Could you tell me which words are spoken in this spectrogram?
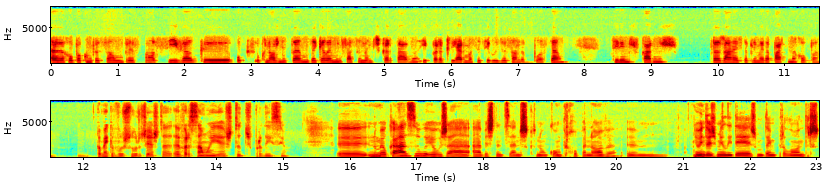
A roupa compra-se um preço tão acessível que o, que o que nós notamos é que ela é muito facilmente descartada e para criar uma sensibilização da população decidimos focar-nos para já nesta primeira parte na roupa. Como é que vos surge esta aversão a este desperdício? Uh, no meu caso, eu já há bastantes anos que não compro roupa nova. Um, eu, em 2010, mudei-me para Londres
